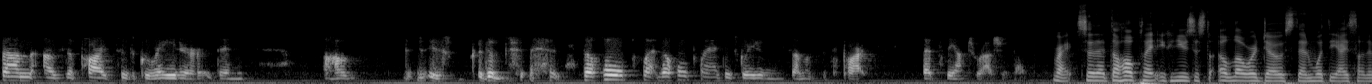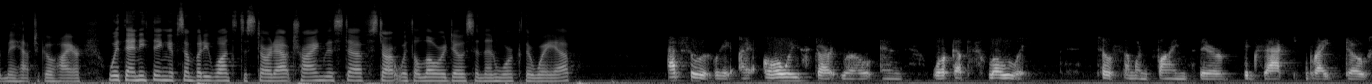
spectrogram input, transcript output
sum of the parts is greater than um, is the the whole pla- the whole plant is greater than the sum of its parts. That's the entourage effect. Right. So that the whole plant you can use a, a lower dose than with the isolate. It may have to go higher. With anything, if somebody wants to start out trying this stuff, start with a lower dose and then work their way up. Absolutely, I always start low, and work up slowly till someone finds their exact right dose.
